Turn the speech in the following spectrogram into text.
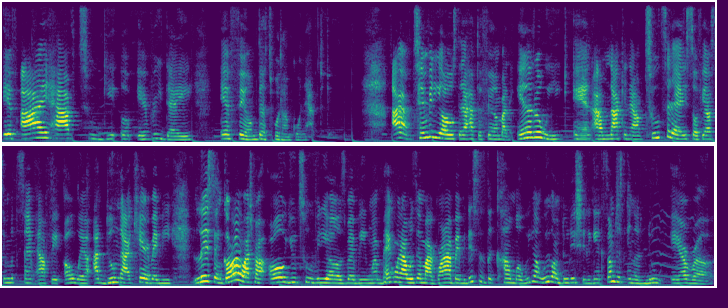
if I have to get up every day and film, that's what I'm going to have to do. I have 10 videos that I have to film by the end of the week and I'm knocking out two today. So if y'all see me with the same outfit, oh well, I do not care, baby. Listen, go and watch my old YouTube videos, baby. When back when I was in my grind, baby, this is the come up. We gonna we gonna do this shit again because I'm just in a new era.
